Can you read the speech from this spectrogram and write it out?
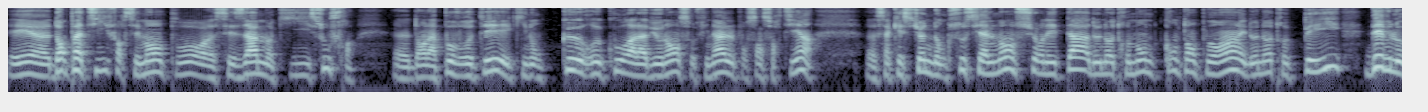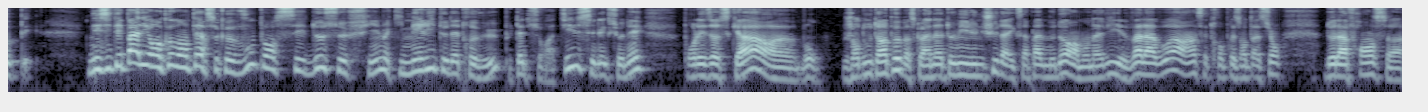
et d'empathie forcément pour ces âmes qui souffrent dans la pauvreté et qui n'ont que recours à la violence au final pour s'en sortir. ça questionne donc socialement sur l'état de notre monde contemporain et de notre pays développé. N'hésitez pas à dire en commentaire ce que vous pensez de ce film qui mérite d'être vu. Peut-être sera-t-il sélectionné pour les Oscars. bon, J'en doute un peu parce que Anatomie d'une chute avec sa palme d'or, à mon avis, va l'avoir, hein, cette représentation de la France euh,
